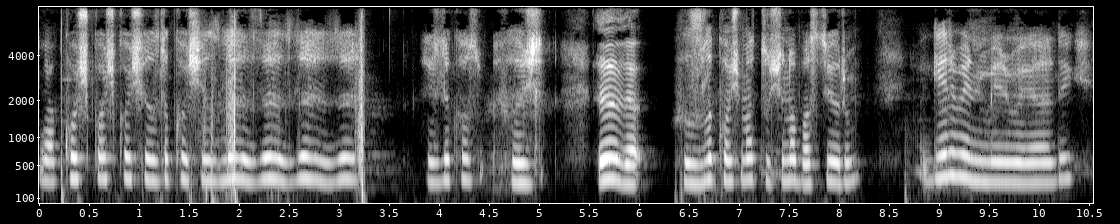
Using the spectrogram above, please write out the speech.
Ya koş koş koş hızlı koş hızlı hızlı hızlı hızlı. Hızlı koş hızlı ve hızlı koşma tuşuna basıyorum. Geri benim yerime geldik.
